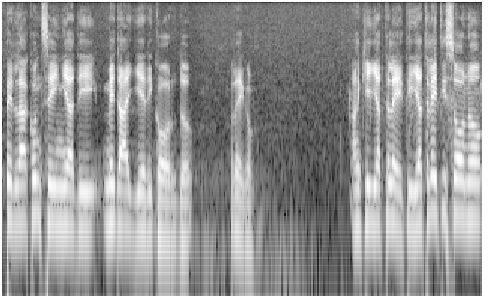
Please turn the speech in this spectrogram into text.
per la consegna di medaglie ricordo. Prego. Anche gli atleti. Gli atleti sono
